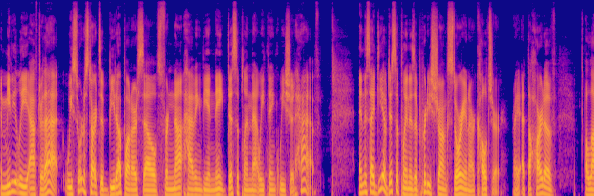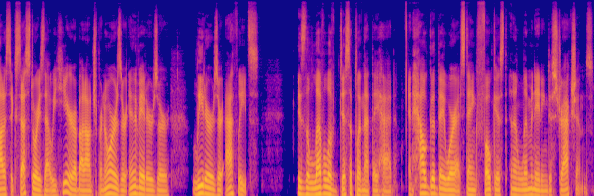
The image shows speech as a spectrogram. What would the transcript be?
immediately after that, we sort of start to beat up on ourselves for not having the innate discipline that we think we should have. And this idea of discipline is a pretty strong story in our culture, right? At the heart of a lot of success stories that we hear about entrepreneurs or innovators or leaders or athletes is the level of discipline that they had and how good they were at staying focused and eliminating distractions.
